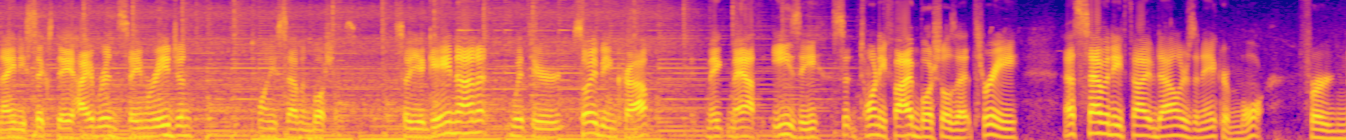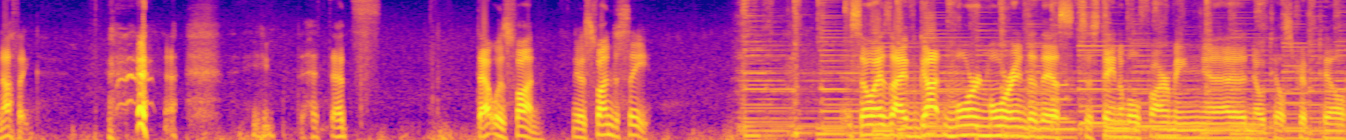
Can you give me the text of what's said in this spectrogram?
96 day hybrid, same region, 27 bushels. So you gain on it with your soybean crop, make math easy, 25 bushels at three, that's $75 an acre more for nothing. That's, that was fun. It was fun to see. So as I've gotten more and more into this sustainable farming, uh, no-till, strip-till,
